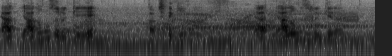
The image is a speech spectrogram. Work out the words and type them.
야, 야동스럽게 예? 갑자기? 야, 야동스럽게는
